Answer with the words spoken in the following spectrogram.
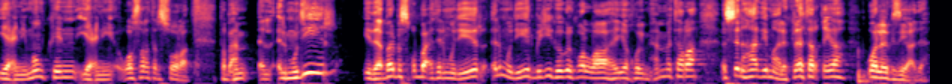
يعني ممكن يعني وصلت الصورة. طبعا المدير إذا بلبس قبعة المدير المدير بيجيك يقول لك والله يا أخوي محمد ترى السنة هذه مالك لا ترقية ولا لك زيادة.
